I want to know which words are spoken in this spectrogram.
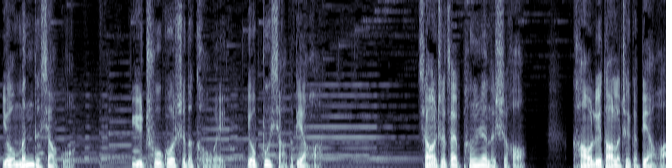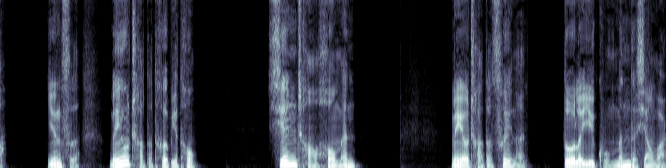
有焖的效果，与出锅时的口味有不小的变化。乔治在烹饪的时候，考虑到了这个变化，因此没有炒得特别透，先炒后焖，没有炒得脆嫩，多了一股焖的香味，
